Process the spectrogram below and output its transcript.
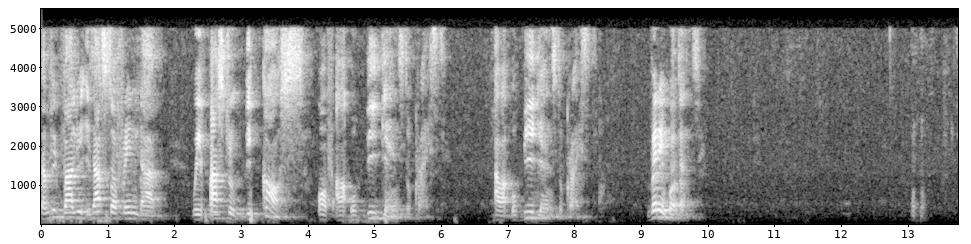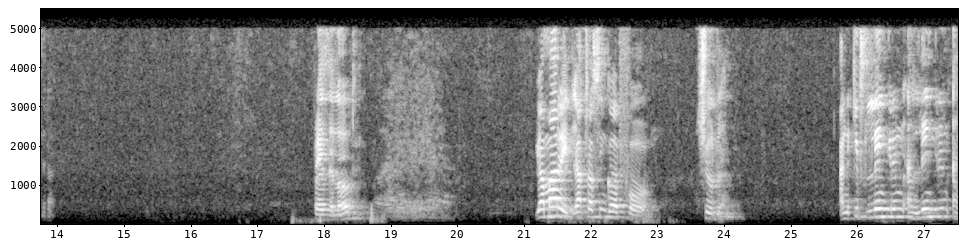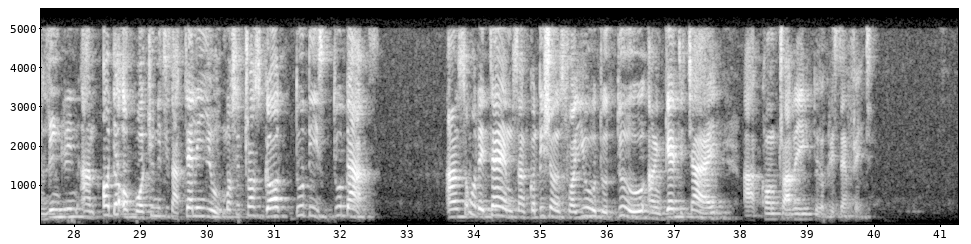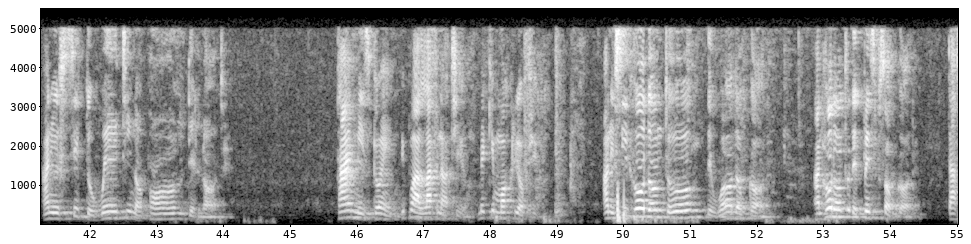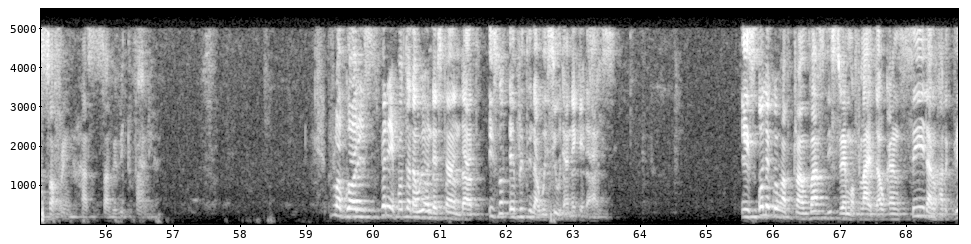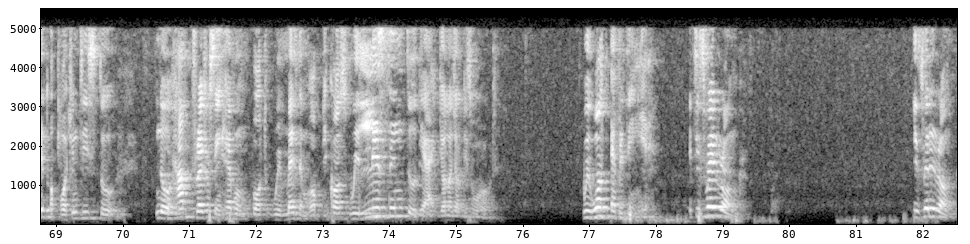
salvific value is that suffering that we pass through because of our obedience to Christ. Our obedience to Christ. Very important. Praise the Lord. You are married, you are trusting God for children. And it keeps lingering and lingering and lingering, and other opportunities are telling you, must you trust God? Do this, do that. And some of the terms and conditions for you to do and get a child are contrary to your Christian faith. And you sit to waiting upon the Lord. Time is going. People are laughing at you, making mockery of you. And you see, hold on to the word of God and hold on to the principles of God. That suffering has salvific value. People of God, it's very important that we understand that it's not everything that we see with our naked eyes. It's only when we have traversed this realm of life that we can see that we had great opportunities to you know, have treasures in heaven, but we mess them up because we listen to the ideology of this world. We want everything here. It is very wrong. It's very wrong.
